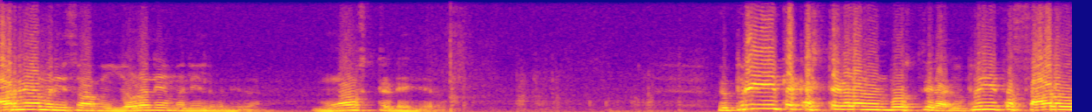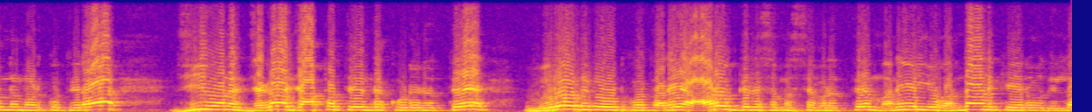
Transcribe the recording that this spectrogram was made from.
ಆರನೇ ಮನೆ ಸ್ವಾಮಿ, ಏಳನೇ ಮನೆಯಲ್ಲಿ ಬಂದಿದ್ದಾನೆ. ಮೋಸ್ಟ್ ಡೇಂಜರಸ್ ವಿಪರೀತ ಕಷ್ಟಗಳನ್ನು ಅನುಭವಿಸ್ತೀರಾ? ವಿಪರೀತ ಸಾಲವನ್ನು ಮಾಡ್ಕೋತೀರಾ? ಜೀವನ ಜಗಳ ಜಾಪತ್ರೆಯಿಂದ ಕೂಡಿರುತ್ತೆ. ವಿರೋಧಿಗಳು ಉಟ್ಕೋತಾರೆ. ಆರೋಗ್ಯದ ಸಮಸ್ಯೆ ಬರುತ್ತೆ. ಮನೆಯಲ್ಲಿ ಹೊಂದಾಣಿಕೆ ಇರುವುದಿಲ್ಲ.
